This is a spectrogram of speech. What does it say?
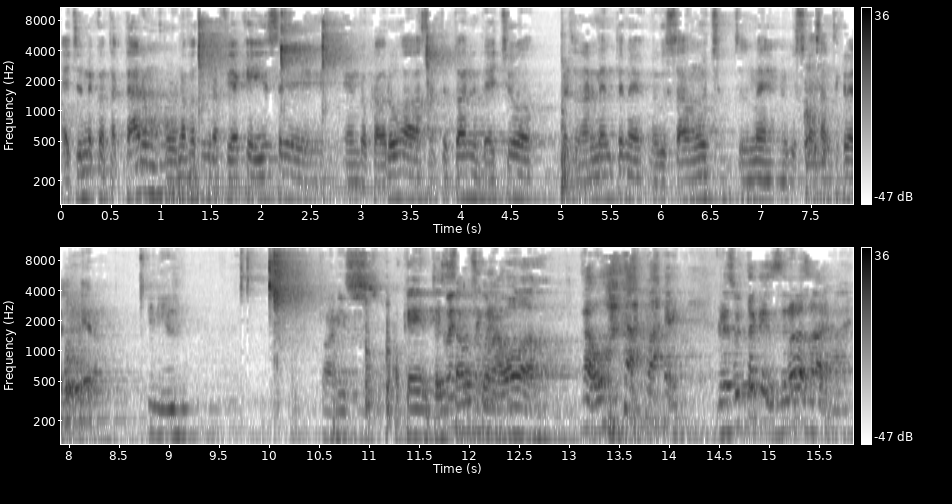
Ellos me contactaron por una fotografía que hice en Rocabruna, bastante tuanis. De hecho, personalmente me, me gustaba mucho, entonces me, me gustó bastante que la eligieron. Genial. Vanis. Ok, entonces estamos con la boda. La boda, mae. Resulta que usted no la sabe, mae.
